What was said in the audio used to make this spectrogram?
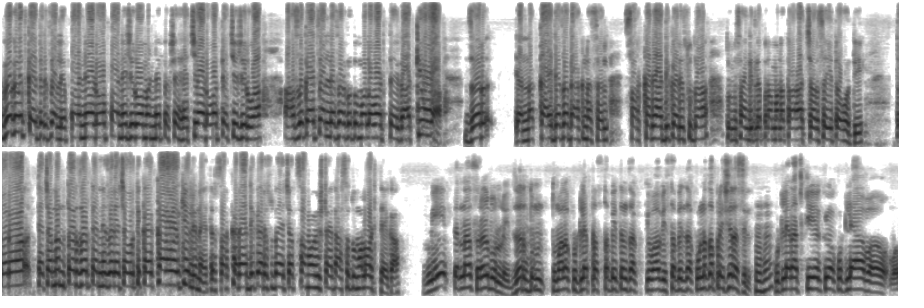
वेगळंच काहीतरी चाललंय. पाणी अडवा पाणी जिरवा म्हणण्यापेक्षा ह्याची अडवा त्याची जिरवा. असं काय चालल्यासारखं तुम्हाला वाटतंय का? किंवा जर यांना कायद्याचा धाक नसेल सरकारी अधिकारी सुद्धा तुम्ही सांगितल्याप्रमाणे आता आचारसंहिता होती. तर त्याच्यानंतर जर त्यांनी जर याच्यावरती काही कारवाई केली नाही तर सरकारी अधिकारी सुद्धा याच्यात समाविष्ट आहेत असं तुम्हाला वाटतंय का? मी त्यांना सरळ बोललोय. जर तुम तुम्हाला कुठल्या प्रस्थापितांचा किंवा विस्थापितांचा कोणाचा प्रेशर असेल. कुठल्या राजकीय किंवा कुठल्या अं,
